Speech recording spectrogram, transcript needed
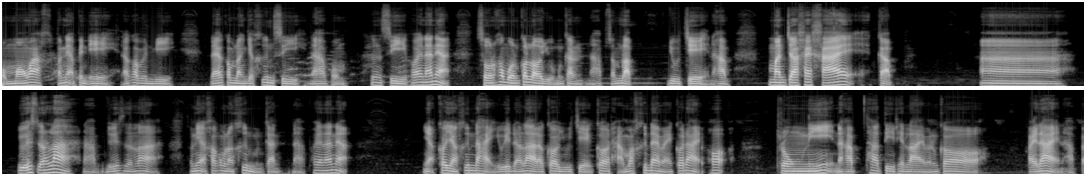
ผมมองว่าตอนนี้เป็น A แล้วก็เป็น B แล้วกำลังจะขึ้น C นะครับผมขึ้น C เพราะฉะนั้นเนี่ยโซนข้างบนก็รออยู่เหมือนกันนะครับสำหรับ UJ นะครับ มันจะคล้ายๆกับอ่า US ดอลลาร์นะครับ US ดอลลาร์ตรงนี้เขากำลังขึ้นเหมือนกันนะครับ เพราะฉะนั้นเนี่ยเนี่ยก็ยังขึ้นได้ US ดอลลาร์แล้วก็ UJ ก็ถามว่าขึ้นได้ไหมก็ได้ เพราะ ตรงนี้นะครับ ถ้าตีเทนไลน์มันก็ไปได้นะครับ ไป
